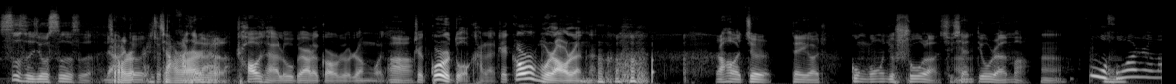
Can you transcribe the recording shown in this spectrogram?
试试就试试，俩人就就夹打人来了。抄起来路边的钩就扔过去啊这棍儿躲开了，这钩不饶人呢。然后就是那个共工就输了，就先嗯丢人嘛，嗯，不活着了，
